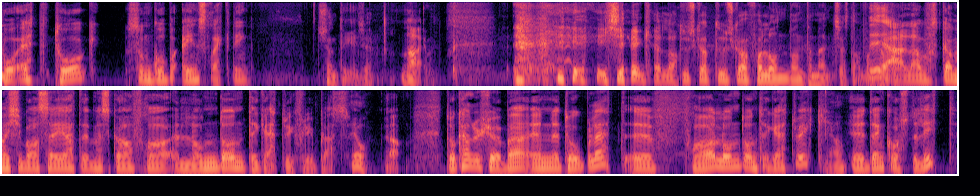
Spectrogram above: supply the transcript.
på et tog som går på én strekning. Skjønte jeg ikke. Nei. ikke jeg heller. Du skal, du skal fra London til Manchester, for eksempel. Ja, eller skal vi ikke bare si at vi skal fra London til Gatwick flyplass? Jo. Ja. Da kan du kjøpe en togbillett eh, fra London til Gatwick. Ja. Eh, Den koster litt.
